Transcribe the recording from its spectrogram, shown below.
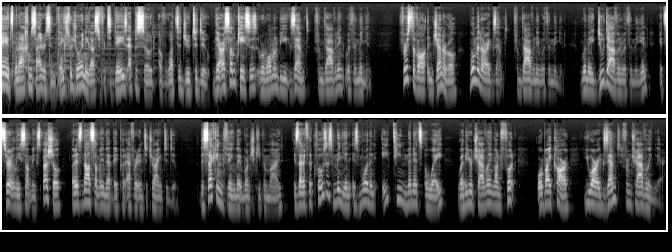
Hey, it's Menachem Siderson. Thanks for joining us for today's episode of What's a Jew to Do. There are some cases where one would be exempt from davening with a minyan. First of all, in general, women are exempt from davening with a minyan. When they do daven with a minyan, it's certainly something special, but it's not something that they put effort into trying to do. The second thing that one should keep in mind is that if the closest minyan is more than 18 minutes away, whether you're traveling on foot or by car, you are exempt from traveling there.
